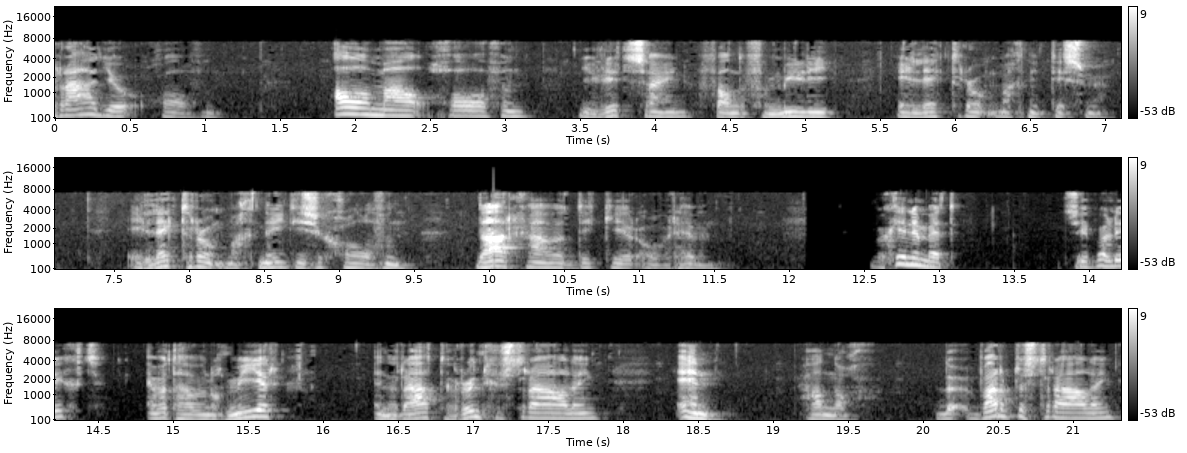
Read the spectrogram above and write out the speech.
radiogolven? Allemaal golven die lid zijn van de familie elektromagnetisme. Elektromagnetische golven, daar gaan we het dit keer over hebben. We beginnen met zichtbaarlicht en wat hebben we nog meer? Inderdaad de röntgenstraling en hadden nog de warmtestraling,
